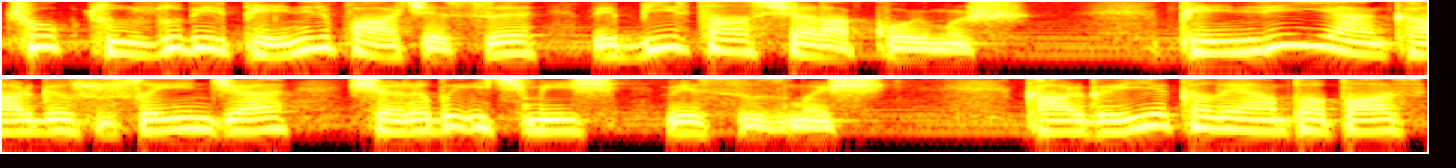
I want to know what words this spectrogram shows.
çok tuzlu bir peynir parçası ve bir tas şarap koymuş. Peyniri yiyen karga susayınca şarabı içmiş ve sızmış. Kargayı yakalayan papaz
